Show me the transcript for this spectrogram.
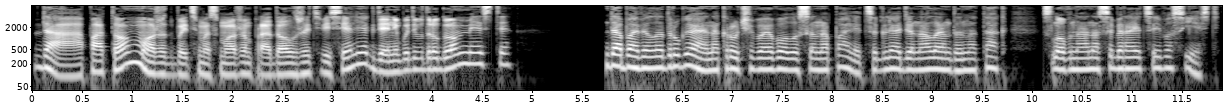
«Да, потом, может быть, мы сможем продолжить веселье где-нибудь в другом месте», — добавила другая, накручивая волосы на палец глядя на Лэндона так, словно она собирается его съесть.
